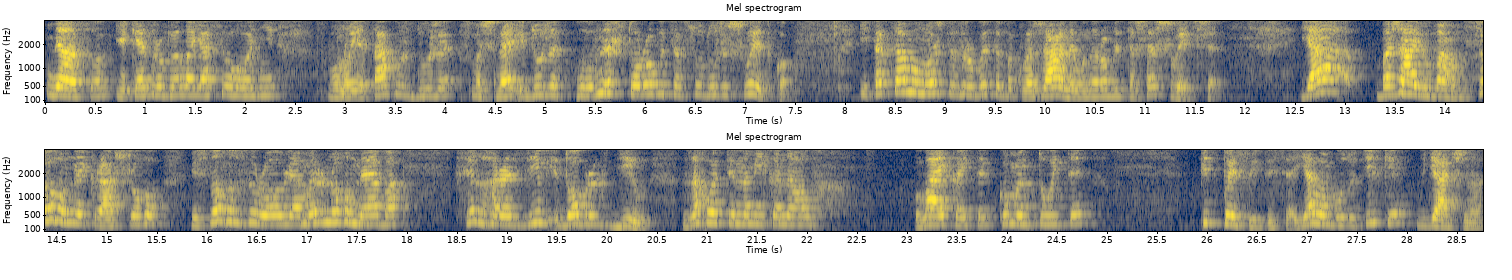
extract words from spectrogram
м'ясо, яке зробила я сьогодні. Воно є також дуже смачне і дуже головне, що робиться все дуже швидко. І так само можете зробити баклажани, вони робляться ще швидше. Я бажаю вам всього найкращого, міцного здоров'я, мирного неба, всіх гараздів і добрих діл. Заходьте на мій канал, лайкайте, коментуйте. Підписуйтеся, я вам буду тільки вдячна.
